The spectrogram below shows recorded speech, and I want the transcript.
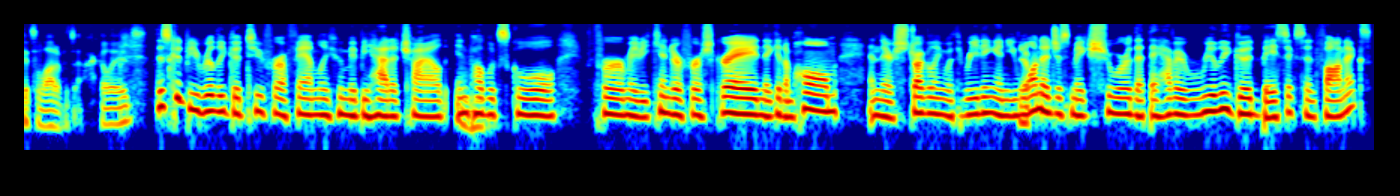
gets a lot of its accolades. This could be really good too for a family who maybe had a child in Mhm. public school for maybe kinder first grade and they get them home and they're struggling with reading and you Yep. want to just make sure that they have a really good basics in phonics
